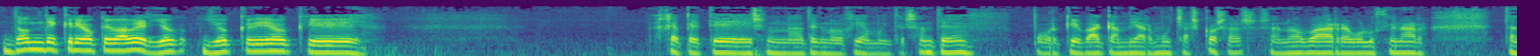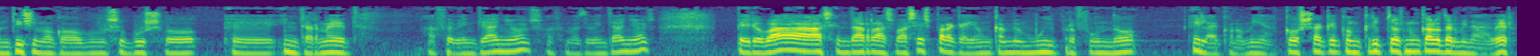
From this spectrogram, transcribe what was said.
¿dónde creo que va a haber? Yo, yo creo que GPT es una tecnología muy interesante porque va a cambiar muchas cosas, o sea, no va a revolucionar tantísimo como supuso eh, Internet hace 20 años, hace más de 20 años, pero va a sentar las bases para que haya un cambio muy profundo en la economía, cosa que con criptos nunca lo termina de ver.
